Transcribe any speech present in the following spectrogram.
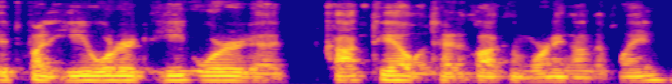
it's funny. He ordered he ordered a cocktail at 10 o'clock in the morning on the plane.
